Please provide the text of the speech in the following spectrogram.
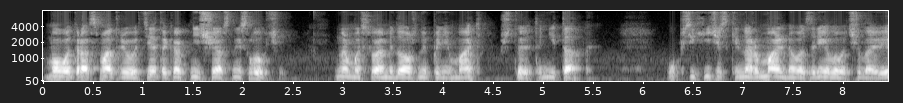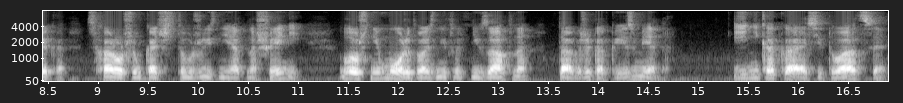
могут рассматривать это как несчастный случай, но мы с вами должны понимать, что это не так. У психически нормального зрелого человека с хорошим качеством жизни и отношений ложь не может возникнуть внезапно, так же, как и измена. И никакая ситуация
